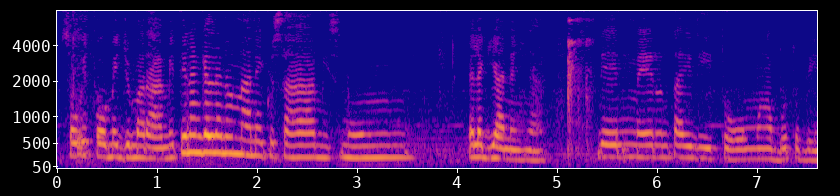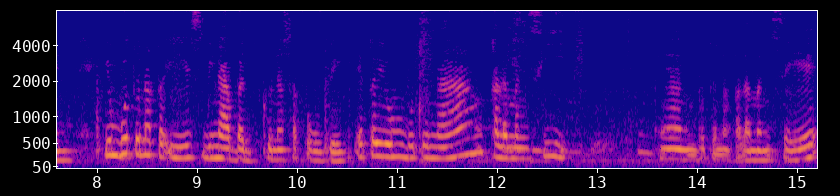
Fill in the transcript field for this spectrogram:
So, ito, medyo marami. Tinanggal na ng nanay ko sa mismong lalagyanan niya. Then, meron tayo dito, mga buto din. Yung buto na to is, binabad ko na sa tubig. Ito yung buto ng kalamansi. Ayan, buto ng kalamansi.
